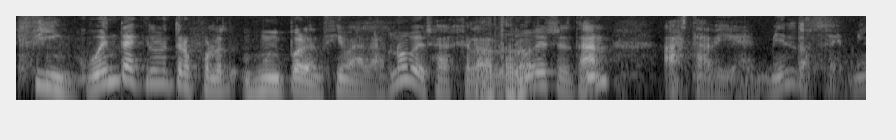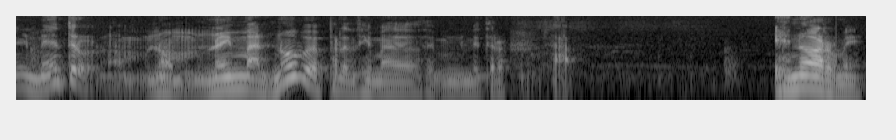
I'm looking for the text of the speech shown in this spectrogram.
50 kilómetros por- muy por encima de las nubes. Que las nubes están hasta 10.000, 12.000 metros. No, no- no hay más nubes por encima de 12.000 metros. O sea, enorme.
